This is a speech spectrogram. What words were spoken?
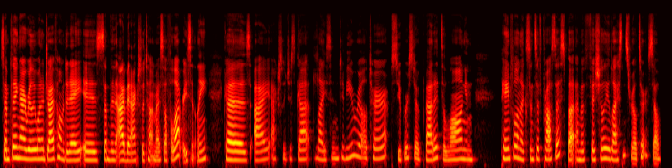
Something I really want to drive home today is something that I've been actually telling myself a lot recently because I actually just got licensed to be a realtor. I'm super stoked about it. It's a long and painful and extensive process, but I'm officially licensed realtor, so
